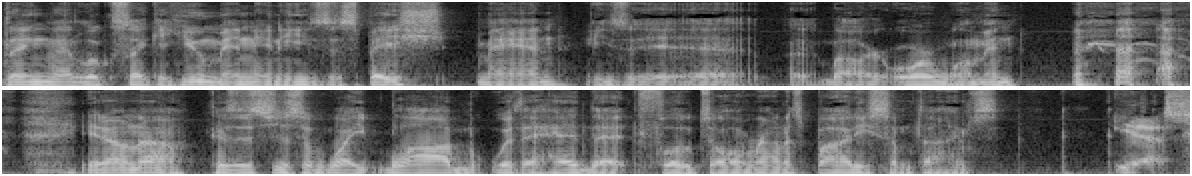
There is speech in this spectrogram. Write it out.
thing that looks like a human, and he's a spaceman. He's a, uh, well, or, or woman. you don't know because it's just a white blob with a head that floats all around his body sometimes. Yes,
